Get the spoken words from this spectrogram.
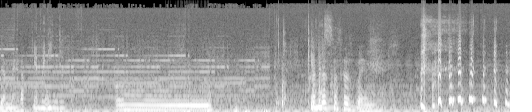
Ya mero. ya merito. Mm, ¿Qué más? cosas vemos?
